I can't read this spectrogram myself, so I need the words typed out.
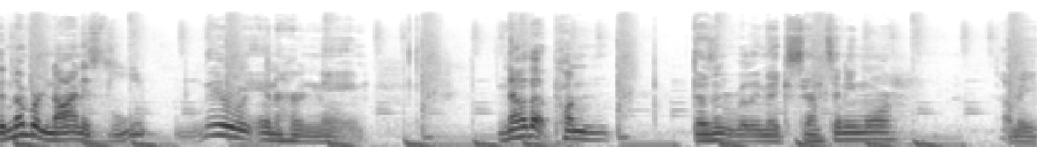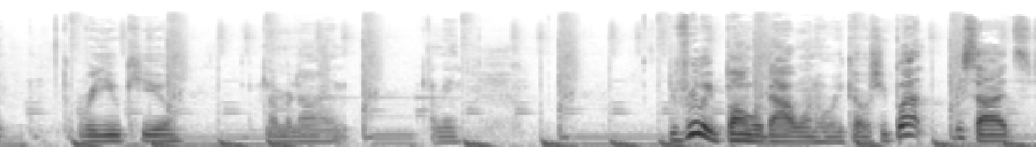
The number 9 is literally in her name. Now that pun doesn't really make sense anymore. I mean, Ryukyu, number 9. I mean, you've really bungled that one, Horikoshi. But besides,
